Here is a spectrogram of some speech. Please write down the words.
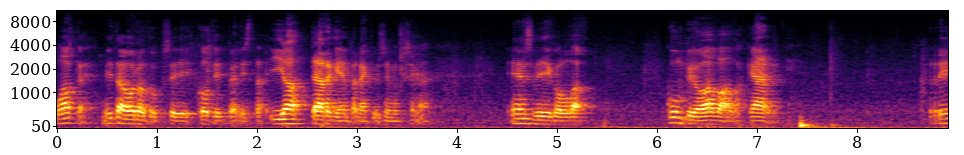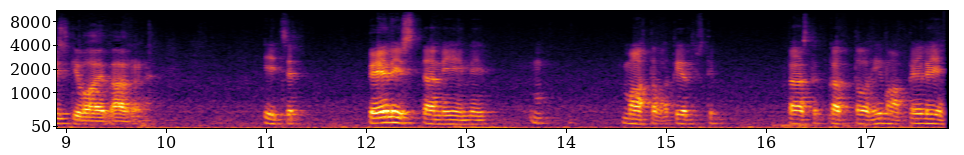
Late, mitä odotuksia kotipelistä? Ja tärkeimpänä kysymyksenä, ensi viikolla kumpi on avaava kärki? Riski vai Väyrynen? Itse pelistä, niin, niin mahtavaa tietysti päästä katsoa himaa peliä.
